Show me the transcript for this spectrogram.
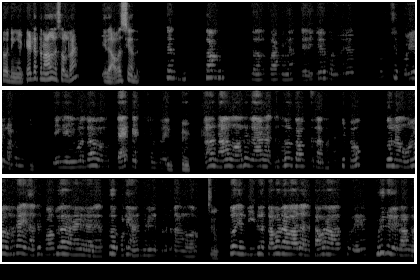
ஸோ நீங்க கேட்டதுனால சொல்றேன். இது அவசியம் அது. நீங்க இவ்வளவுதான் வந்து பேக்கேஜ் சொல்றீங்க. ம். ஆனா நாங்க வந்து வேற இன்னொரு டாக்டர் நாங்க சுத்திட்டோம் ஸோ நாங்க உள்ள வந்து எங்க அது டோட்டலா ரெஃபர் பண்ணி அனுப்பி கொடுத்து நாங்க வரோம். ம். ஸோ இந்த இதுல கவர் ஆகாது அது கவர் ஆகாது புரிதல் ஏதாவது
